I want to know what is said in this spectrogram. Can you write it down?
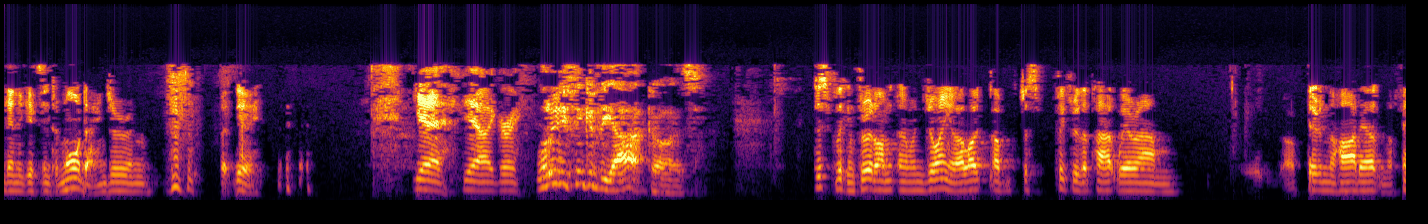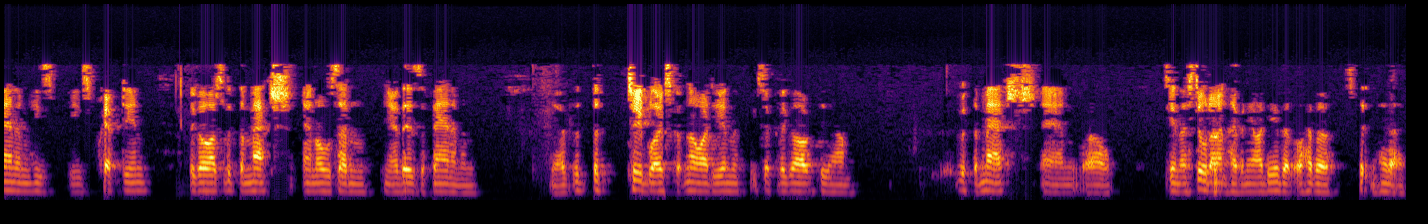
then he gets into more danger. And but yeah, Yeah. Yeah. I agree. What do you think of the art, guys? just flicking through it, I'm, I'm enjoying it. I like I've just flicked through the part where um they're in the hideout and the Phantom he's he's crept in. The guys lit the match, and all of a sudden, you know, there's the Phantom, and you know, the, the two blokes got no idea, except for the guy with the um with the match, and well, you know, they still don't have any idea that they'll have a splitting headache.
